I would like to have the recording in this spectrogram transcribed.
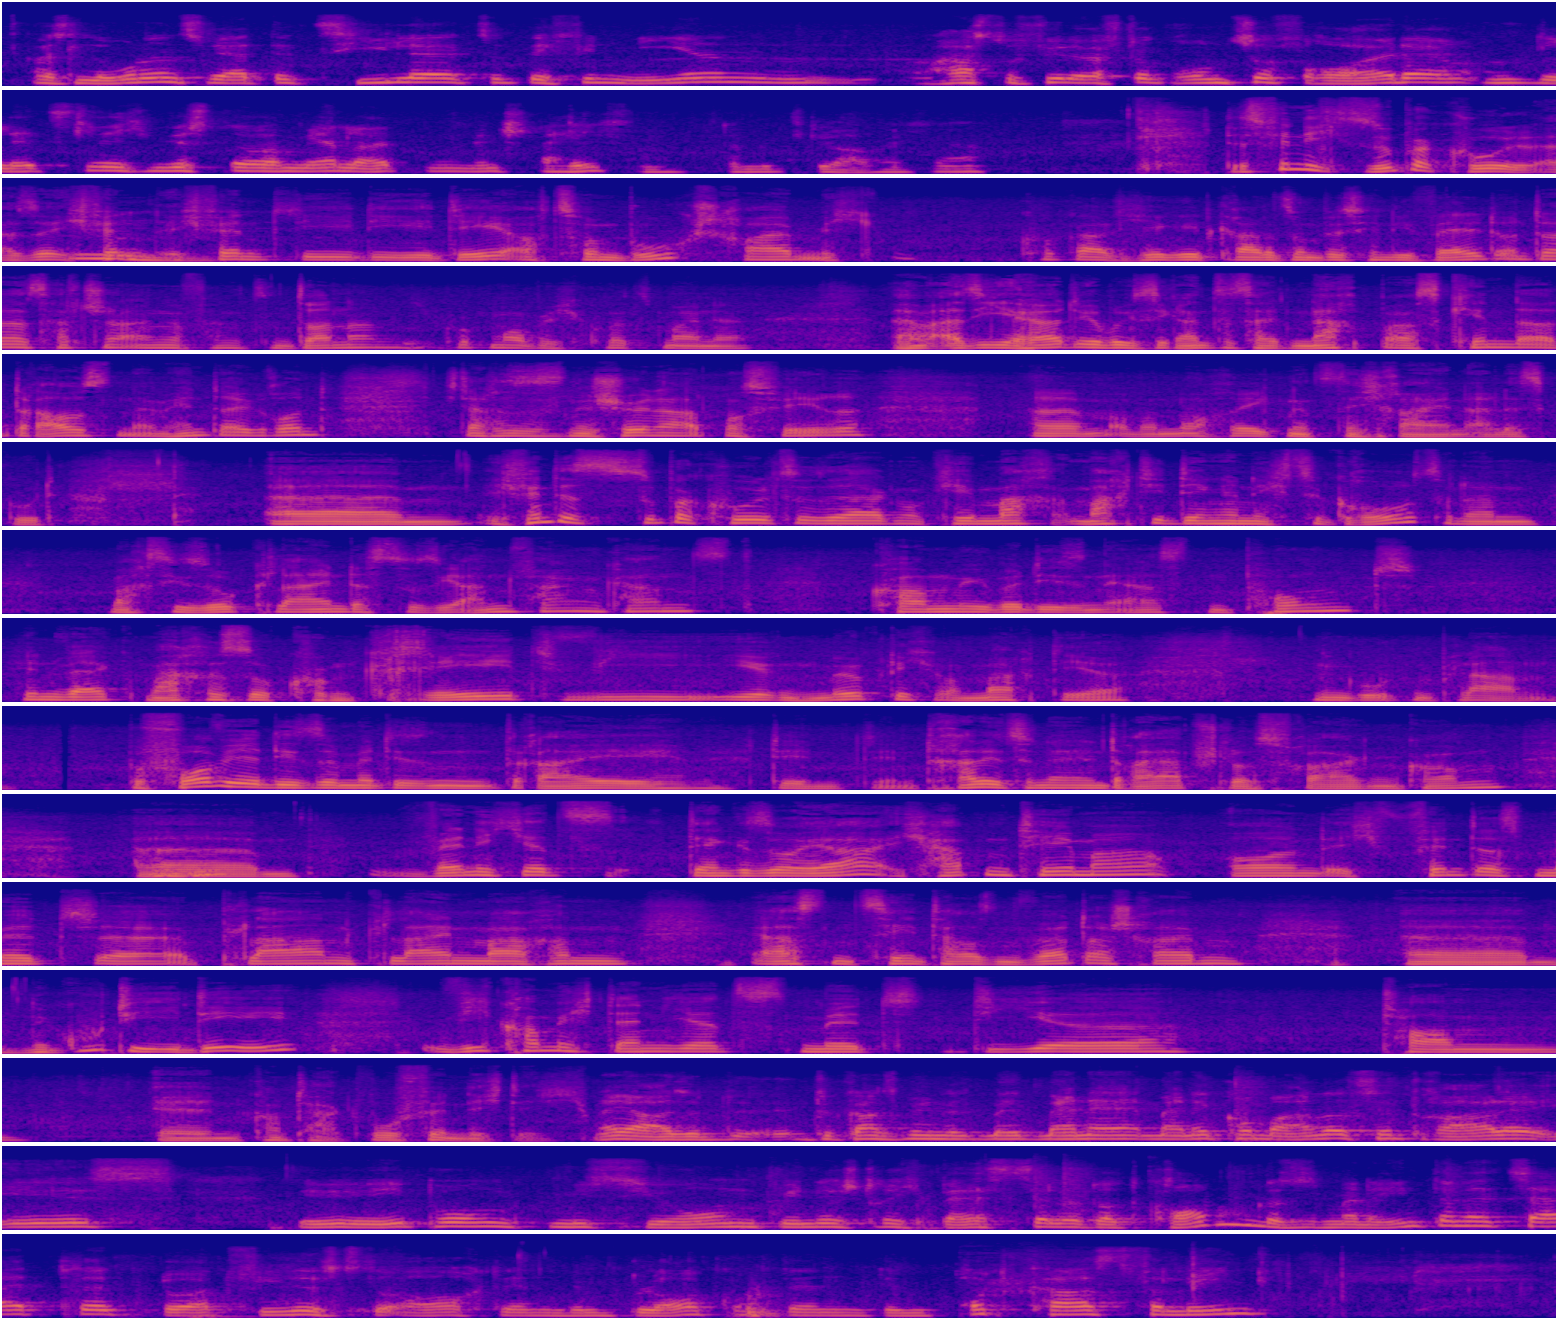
als lohnenswerte Ziele zu definieren, hast du viel öfter Grund zur Freude und letztlich wirst du mehr Leuten, Menschen helfen, damit glaube ich. Ja. Das finde ich super cool. Also ich finde, mhm. ich finde die, die Idee auch zum Buch schreiben, ich gucke gerade, hier geht gerade so ein bisschen die Welt unter, es hat schon angefangen zu donnern. Ich gucke mal, ob ich kurz meine ähm, also ihr hört übrigens die ganze Zeit Nachbarskinder draußen im Hintergrund. Ich dachte, das ist eine schöne Atmosphäre, ähm, aber noch regnet es nicht rein, alles gut. Ähm, ich finde es super cool zu sagen, okay, mach, mach die Dinge nicht zu groß, sondern mach sie so klein, dass du sie anfangen kannst. Komm über diesen ersten Punkt hinweg, mach es so konkret wie irgend möglich und mach dir einen guten Plan. Bevor wir diese mit diesen drei, den, den traditionellen drei Abschlussfragen kommen, Ähm, wenn ich jetzt denke, so ja, ich habe ein Thema und ich finde das mit äh, Plan, klein machen, ersten 10.000 Wörter schreiben, äh, eine gute Idee. Wie komme ich denn jetzt mit dir, Tom, in Kontakt? Wo finde ich dich? Naja, also du, du kannst mir, meine, meine Kommandozentrale ist www.mission-bestseller.com. Das ist meine Internetseite. Dort findest du auch den, den Blog und den, den Podcast verlinkt.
